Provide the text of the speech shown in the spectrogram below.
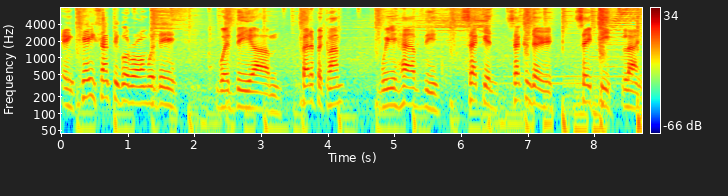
in case something go wrong with the with the um, parapet clamp, we have the second secondary safety line.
